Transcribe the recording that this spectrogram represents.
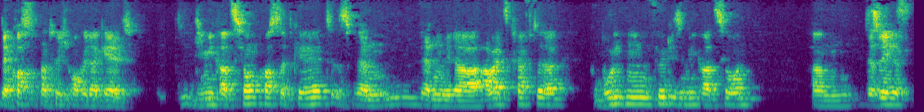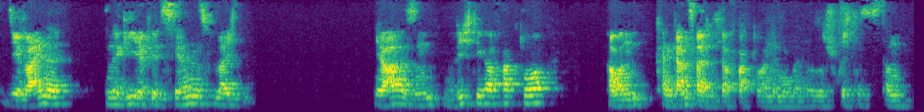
der kostet natürlich auch wieder Geld. Die, Migration kostet Geld, es werden, werden wieder Arbeitskräfte gebunden für diese Migration. Ähm, deswegen ist die reine Energieeffizienz vielleicht, ja, ist ein wichtiger Faktor, aber kein ganzheitlicher Faktor in dem Moment. Also sprich, das ist dann,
